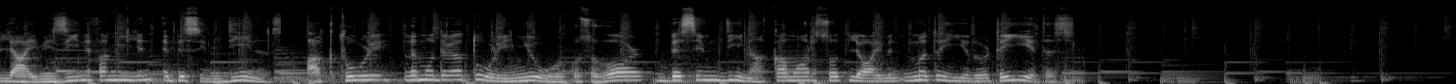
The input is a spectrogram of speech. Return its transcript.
Lajmi i zi në familjen e Besim Dinës. Aktori dhe moderatori i njohur kosovar Besim Dina ka marrë sot lajmin më të hidhur të jetës.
